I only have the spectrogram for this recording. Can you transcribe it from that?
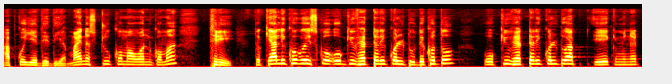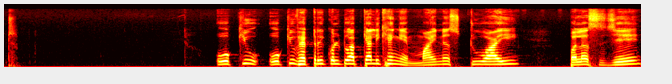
आपको ये दे दिया। Minus two comma one comma three. तो क्या लिखोगे इसको? O Q vector equal to. देखो तो O Q vector equal to आप एक minute. O Q O Q vector equal to आप क्या लिखेंगे? Minus two i plus j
